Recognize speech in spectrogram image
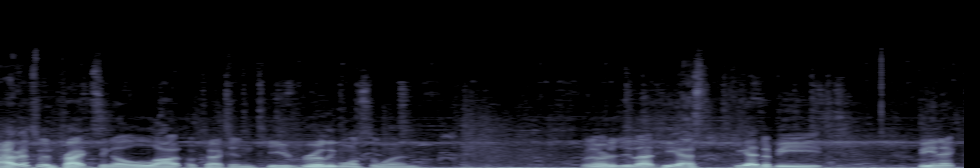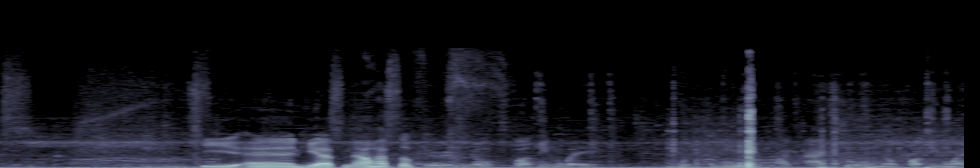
Ivan's been practicing a lot of Tekken. He really wants to win. But in order to do that, he has he had to beat Phoenix. He and he has now has to There is no fucking way. Like, actually no fucking way.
